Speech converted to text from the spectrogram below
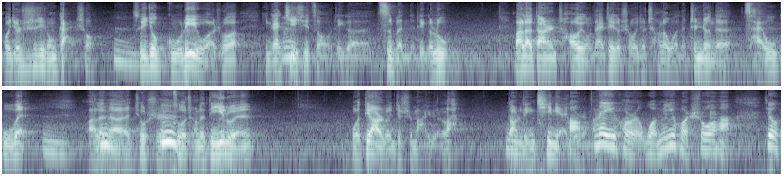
我觉得是这种感受，嗯所以就鼓励我说应该继续走这个资本的这个路。完了，当然超勇在这个时候就成了我的真正的财务顾问。嗯完了呢，就是做成了第一轮，我第二轮就是马云了。到零七年就是那一会儿我们一会儿说哈，就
